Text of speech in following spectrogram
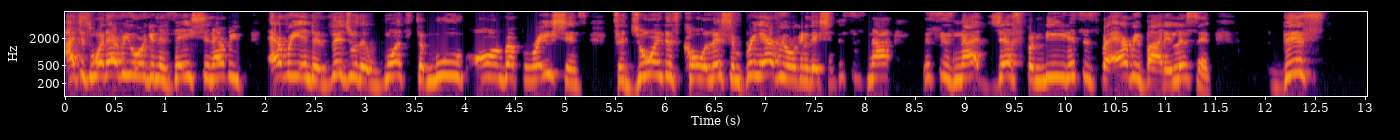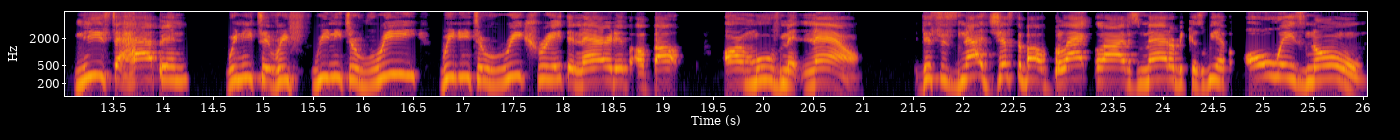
I just want every organization, every every individual that wants to move on reparations to join this coalition. Bring every organization. This is not this is not just for me. This is for everybody. Listen, this needs to happen. We need to re, we need to re we need to recreate the narrative about our movement now. This is not just about Black Lives Matter because we have always known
